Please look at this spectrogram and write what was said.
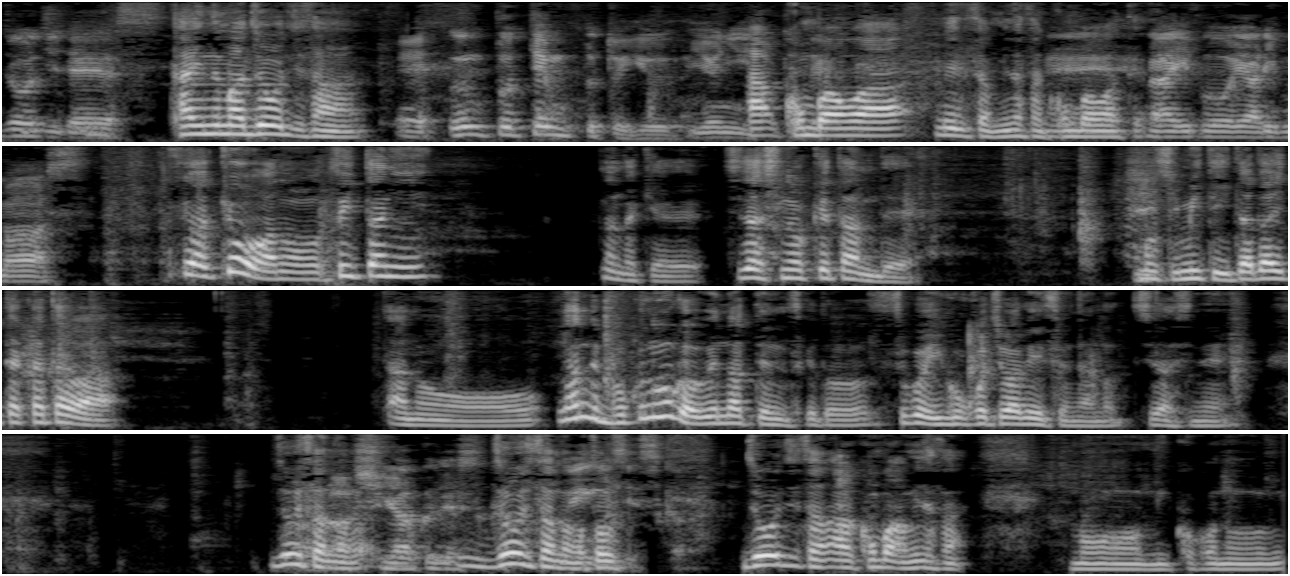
ジョージです。タイ沼ジョージさん。えー、ウンプテンプというユニットで。あ、こんばんは。メリーさん、皆さんこんばんはって。えーライブをやります。いや、今日、あの、ツイッターに、なんだっけ、チラシ載っけたんで、もし見ていただいた方は、あのーなんで僕の方が上になってるんですけど、すごい居心地悪いですよね、あのチラシね。ジョージさんの、ジ主役です。ジョージさんのメインですか？ら。ョージさん、あ、こんばんは、皆さん。もう、ここの、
